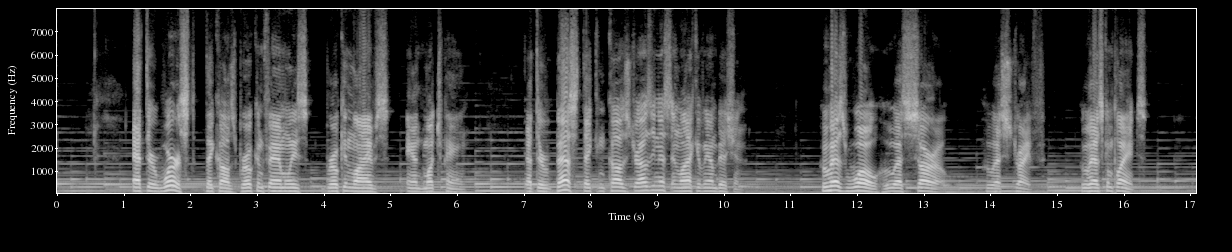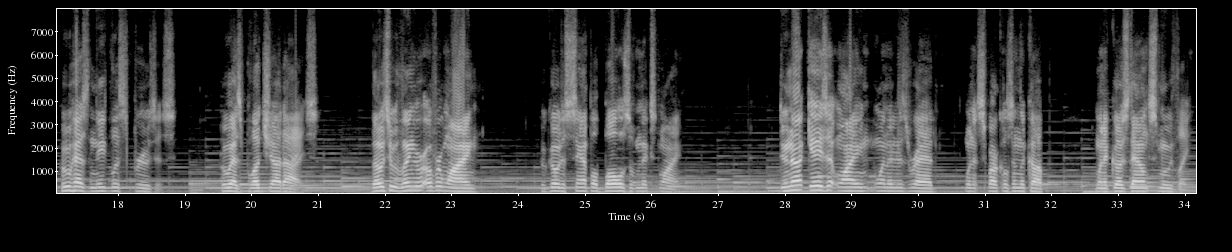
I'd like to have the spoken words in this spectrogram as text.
At their worst, they cause broken families, broken lives, and much pain. At their best, they can cause drowsiness and lack of ambition. Who has woe? Who has sorrow? Who has strife? Who has complaints? Who has needless bruises? Who has bloodshot eyes? Those who linger over wine, who go to sample bowls of mixed wine. Do not gaze at wine when it is red, when it sparkles in the cup, when it goes down smoothly.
